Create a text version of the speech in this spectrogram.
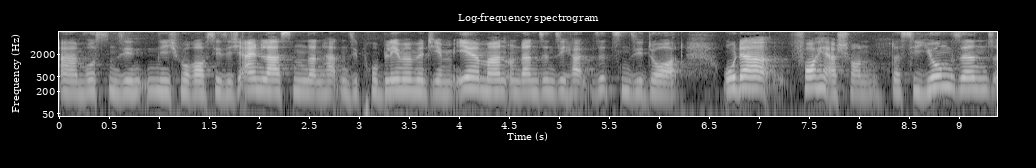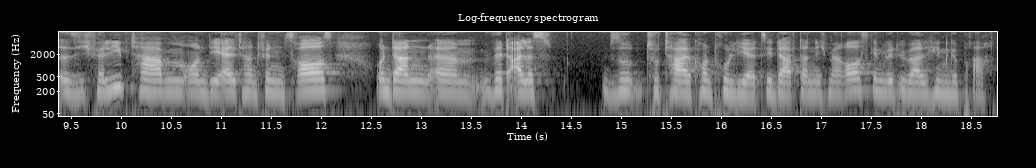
ähm, wussten sie nicht, worauf sie sich einlassen, dann hatten sie Probleme mit ihrem Ehemann und dann sind sie halt, sitzen sie dort. Oder vorher schon, dass sie jung sind, äh, sich verliebt haben und die Eltern finden es raus und dann ähm, wird alles so total kontrolliert. Sie darf dann nicht mehr rausgehen, wird überall hingebracht.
